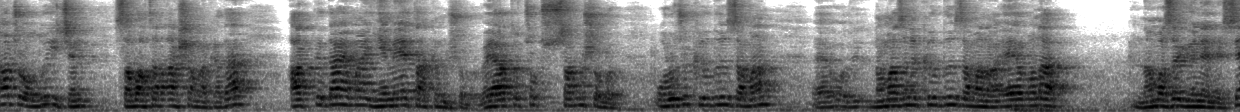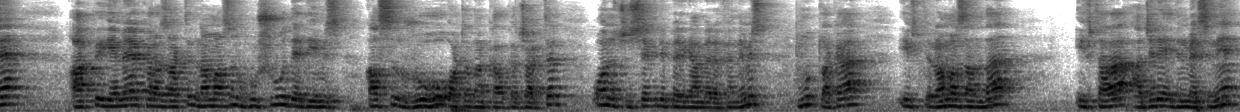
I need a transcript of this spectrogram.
aç olduğu için sabahtan akşama kadar aklı daima yemeğe takılmış olur. Veyahut da çok susamış olur. Orucu kıldığı zaman, e, namazını kıldığı zaman eğer ona namaza yönelirse aklı yemeğe kalacaktır. Namazın huşu dediğimiz asıl ruhu ortadan kalkacaktır. Onun için sevgili Peygamber Efendimiz mutlaka Ramazan'da iftara acele edilmesini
